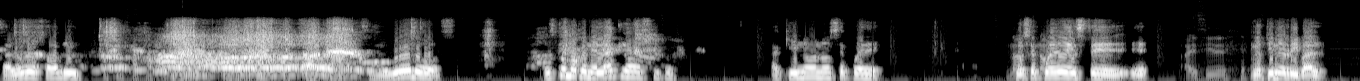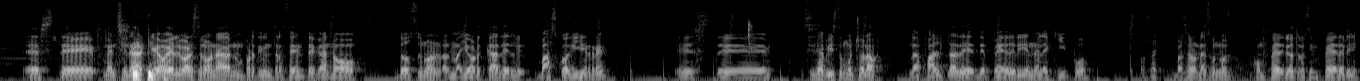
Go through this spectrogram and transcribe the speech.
Saludos, Fabri. Saludos. Es como con el Atlas, hijo. Aquí no, no se puede. No, se puede, este, eh, Ahí sí. no tiene rival. Este, mencionar que hoy el Barcelona en un partido intrascendente ganó 2-1 al- al Mallorca del Vasco Aguirre. Este, sí se ha visto mucho la, la falta de, de Pedri en el equipo. O sea, Barcelona es uno con Pedri otro sin Pedri.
